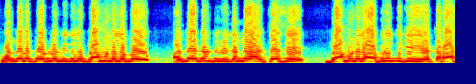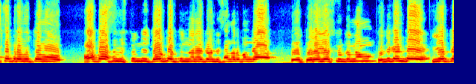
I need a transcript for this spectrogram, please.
వందల కోట్ల నిధులు బ్రాహ్మణులకు అందేటువంటి విధంగా చేసి బ్రాహ్మణుల అభివృద్ధికి ఈ యొక్క రాష్ట్ర ప్రభుత్వము అవకాశం ఇస్తుంది తోడ్పడుతుంది అనేటువంటి సందర్భంగా తెలియజేసుకుంటున్నాము ఎందుకంటే ఈ యొక్క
